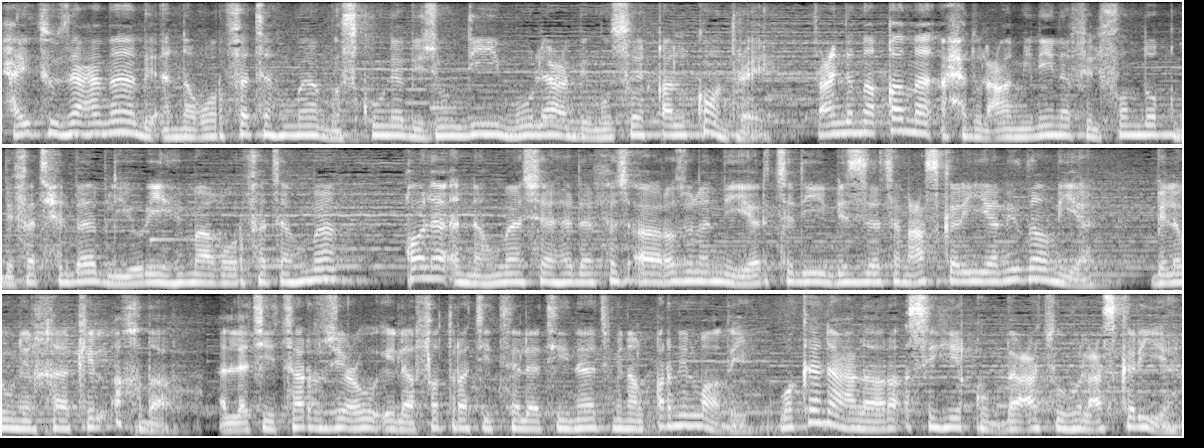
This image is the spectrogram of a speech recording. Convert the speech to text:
حيث زعما بأن غرفتهما مسكونة بجندي مولع بموسيقى الكونتري. فعندما قام أحد العاملين في الفندق بفتح الباب ليريهما غرفتهما قال أنهما شاهدا فجأة رجلا يرتدي بزة عسكرية نظامية بلون الخاك الأخضر التي ترجع إلى فترة الثلاثينات من القرن الماضي وكان على رأسه قبعته العسكرية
